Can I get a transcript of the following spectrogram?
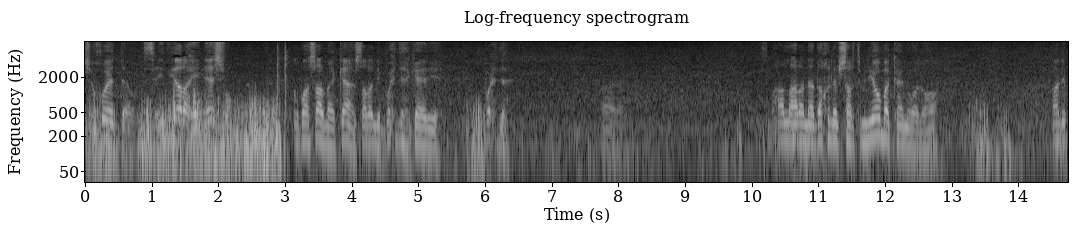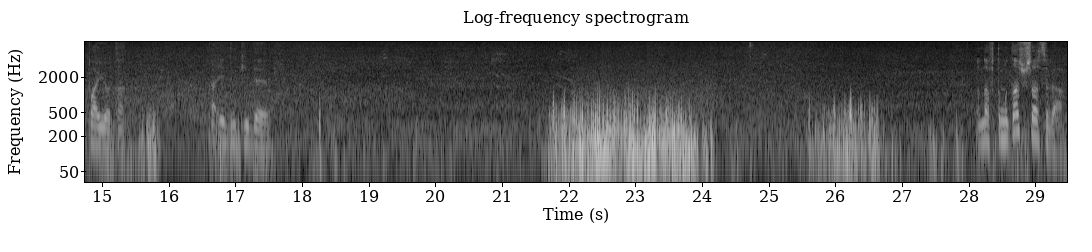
شو خويا الدعوة السعيدية راهي ناشفة البشر ما كانش راني بوحدة كاريه بوحدة. سبحان الله رانا داخلين في شهر 8 وما كان والو ها. ها لي بايوت ها ايدن كي داير. رانا في 18 في شهر 7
